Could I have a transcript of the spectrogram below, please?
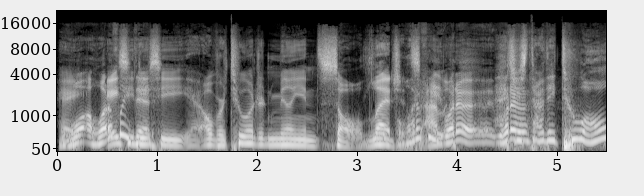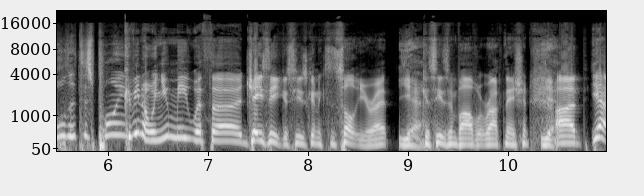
hey, Wha- what if we did- ACDC over 200 million sold legends. What if we- I'm- what a- I what a- just, are they too old at this point? Covino, when you meet with uh, Jay Z, because he's going to consult you, right? Yeah. Because he's involved with Roc Nation. Yeah. Uh, yeah.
